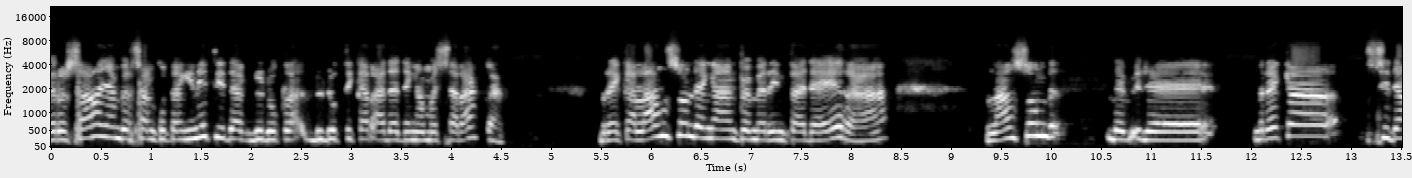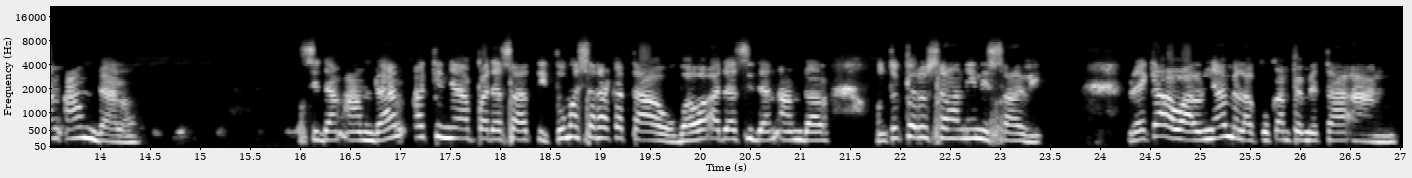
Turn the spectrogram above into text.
perusahaan yang bersangkutan ini tidak duduk duduk tikar ada dengan masyarakat. Mereka langsung dengan pemerintah daerah, langsung de, de, de, mereka sidang amdal. Sidang amdal akhirnya pada saat itu masyarakat tahu bahwa ada sidang amdal untuk perusahaan ini sawit. Mereka awalnya melakukan pemetaan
